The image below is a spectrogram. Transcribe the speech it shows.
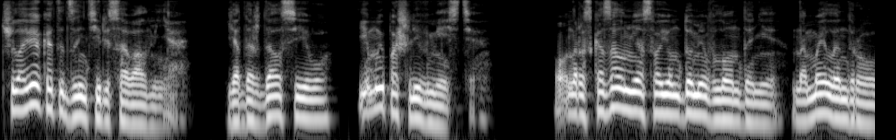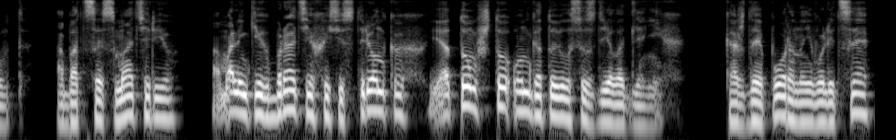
Человек этот заинтересовал меня. Я дождался его, и мы пошли вместе. Он рассказал мне о своем доме в Лондоне, на Мейленд-Роуд, об отце с матерью, о маленьких братьях и сестренках и о том, что он готовился сделать для них. Каждая пора на его лице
